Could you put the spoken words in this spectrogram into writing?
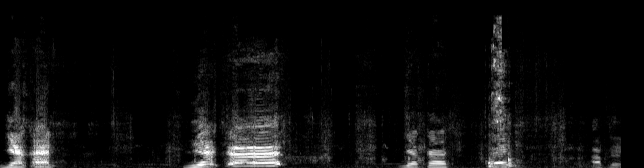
યકત યકત યકત આપણે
